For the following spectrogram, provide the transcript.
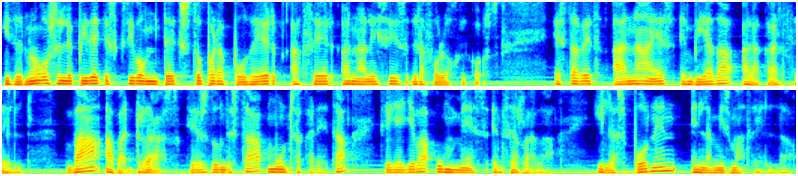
y de nuevo se le pide que escriba un texto para poder hacer análisis grafológicos. Esta vez Ana es enviada a la cárcel va a Badras, que es donde está Munsacareta, que ya lleva un mes encerrada, y las ponen en la misma celda.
